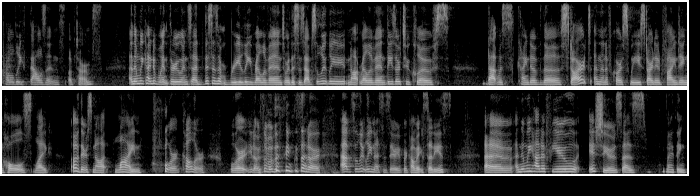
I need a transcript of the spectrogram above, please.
probably thousands of terms. And then we kind of went through and said, this isn't really relevant, or this is absolutely not relevant, these are too close. That was kind of the start. And then, of course, we started finding holes like, oh, there's not line or color or you know some of the things that are absolutely necessary for comic studies. Uh, and then we had a few issues, as I think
